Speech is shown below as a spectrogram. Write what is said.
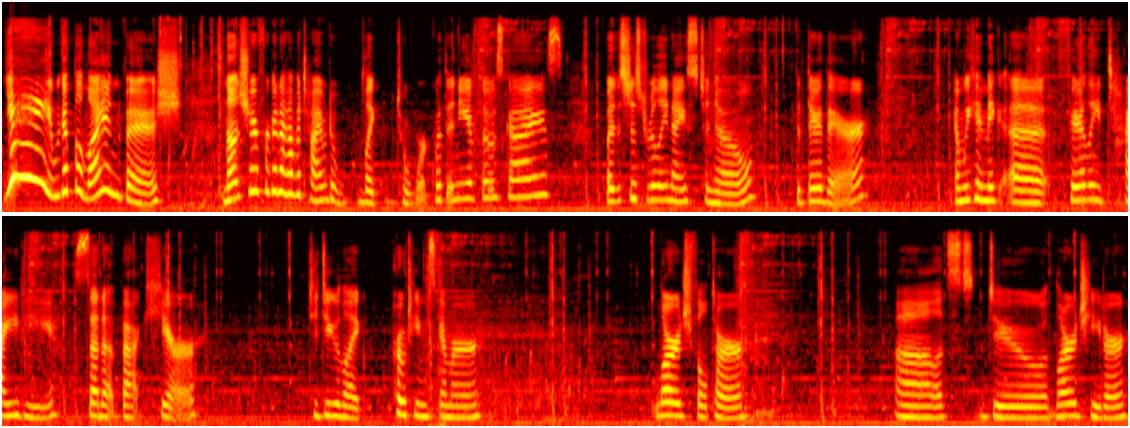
Yay! We got the lionfish. Not sure if we're gonna have a time to like to work with any of those guys, but it's just really nice to know that they're there. And we can make a fairly tidy setup back here to do like protein skimmer, large filter. Uh, let's do large heater.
